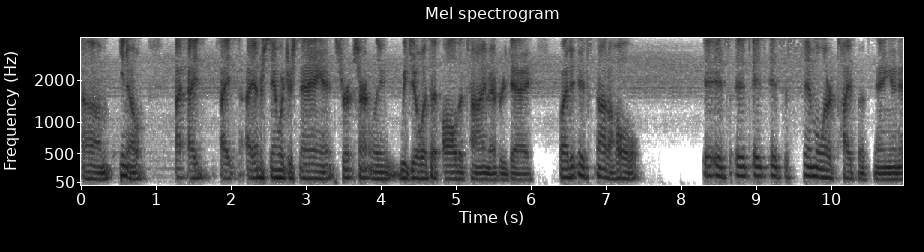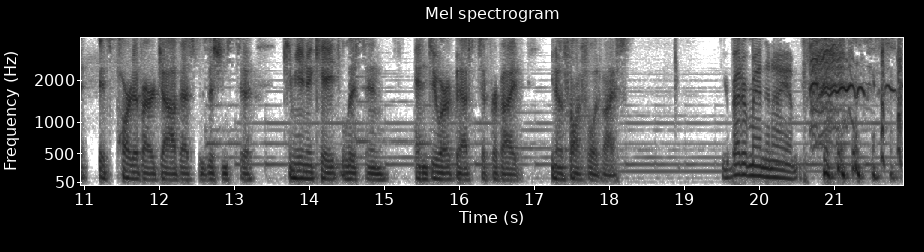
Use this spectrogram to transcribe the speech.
um, you know, I, I, I understand what you're saying, and certainly we deal with it all the time, every day. But it's not a whole. It's it, it it's a similar type of thing, and it, it's part of our job as physicians to communicate, listen, and do our best to provide you know thoughtful advice. You're a better man than I am.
